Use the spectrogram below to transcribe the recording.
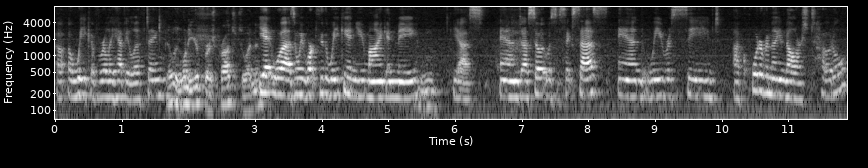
a, a week of really heavy lifting. It was one of your first projects, wasn't it? Yeah, it was, and we worked through the weekend. You, Mike, and me. Mhm. Yes, and uh, so it was a success, and we received a quarter of a million dollars total.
